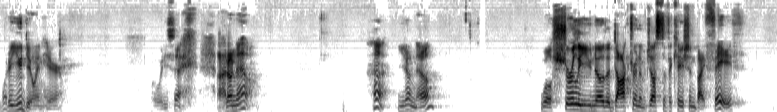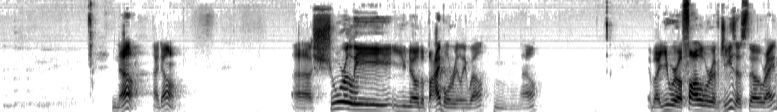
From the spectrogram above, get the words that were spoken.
"What are you doing here?" What would he say? I don't know. Huh? You don't know? Well, surely you know the doctrine of justification by faith. No, I don't. Uh, surely you know the Bible really well. No. But you were a follower of Jesus, though, right?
